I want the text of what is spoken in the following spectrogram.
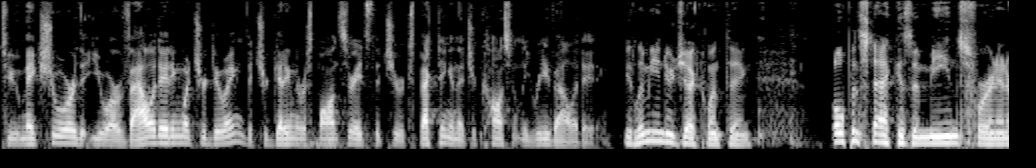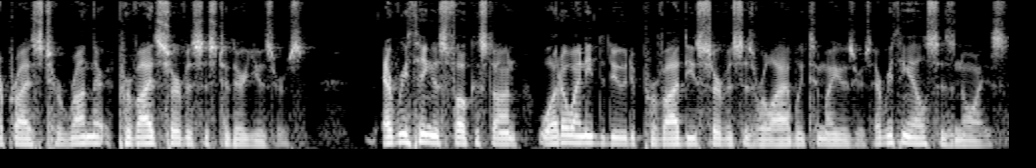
to make sure that you are validating what you're doing, that you're getting the response rates that you're expecting, and that you're constantly revalidating. Yeah, let me interject one thing. OpenStack is a means for an enterprise to run their, provide services to their users. Everything is focused on what do I need to do to provide these services reliably to my users. Everything else is noise.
